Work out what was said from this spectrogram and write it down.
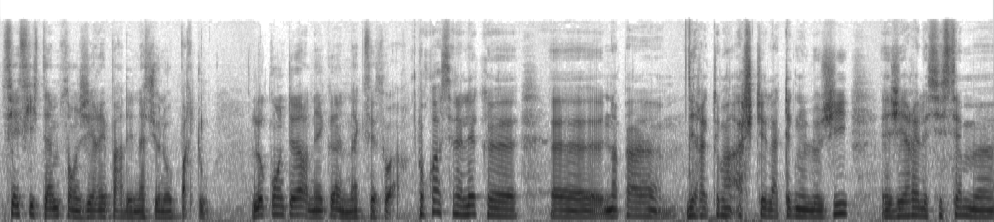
Ces systèmes sont gérés par des nationaux partout le compteur n'est qu'un accessoire. Pourquoi Sénélec euh, euh, n'a pas directement acheté la technologie et géré le système euh,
